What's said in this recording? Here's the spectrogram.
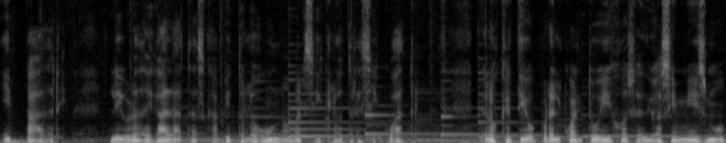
y Padre. Libro de Gálatas capítulo 1 versículo 3 y 4. El objetivo por el cual tu Hijo se dio a sí mismo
